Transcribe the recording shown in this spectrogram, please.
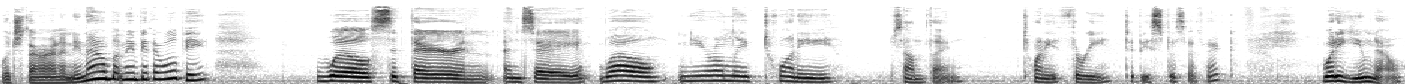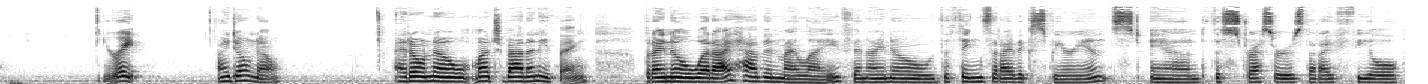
which there aren't any now, but maybe there will be, will sit there and, and say, Well, you're only 20 something, 23 to be specific. What do you know? You're right. I don't know. I don't know much about anything but I know what I have in my life and I know the things that I've experienced and the stressors that I feel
